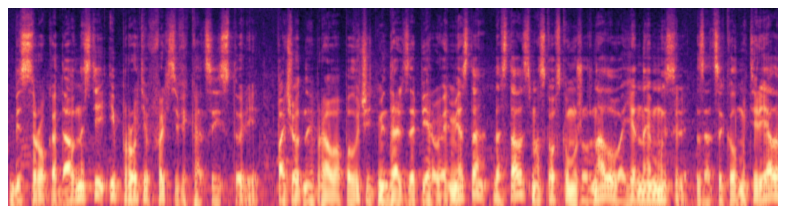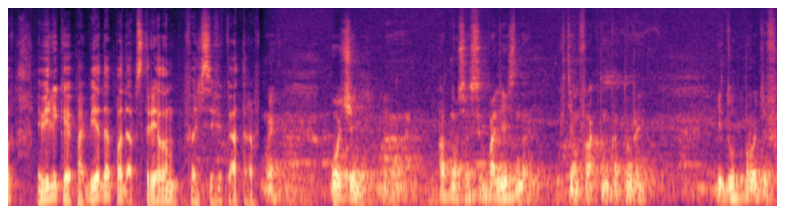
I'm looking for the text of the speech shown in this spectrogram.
«Без срока давности» и «Против фальсификации истории». Почетное право получить медаль за первое место досталось досталось московскому журналу «Военная мысль» за цикл материалов «Великая победа под обстрелом фальсификаторов». Мы очень э, относимся болезненно к тем фактам, которые идут против,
